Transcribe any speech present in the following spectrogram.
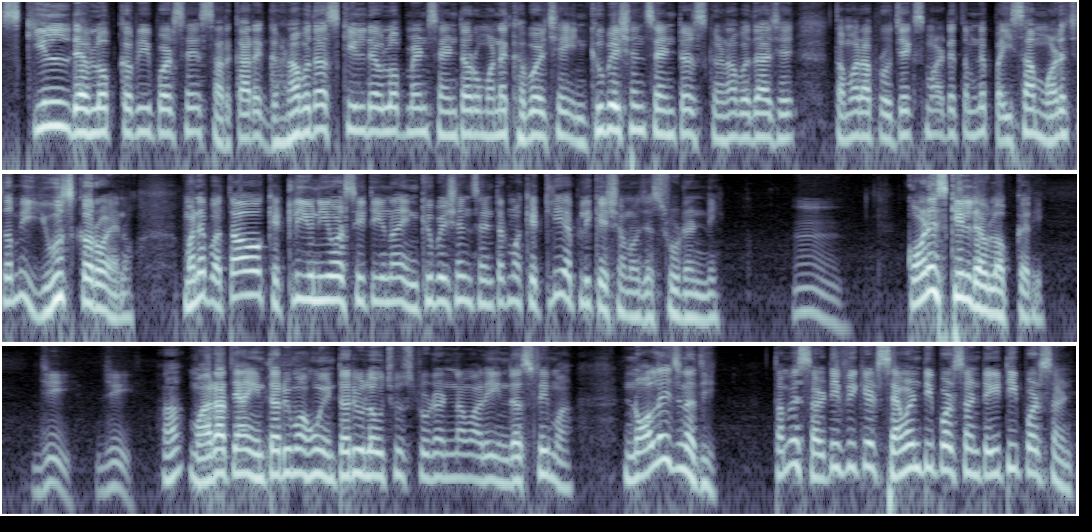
સ્કિલ ડેવલપ કરવી પડશે. સરકારે ઘણા બધા સ્કિલ ડેવલપમેન્ટ સેન્ટરો મને ખબર છે ઇન્ક્યુબેશન સેન્ટર્સ ઘણા બધા છે. તમારા પ્રોજેક્ટ્સ માટે તમને પૈસા મળે છે તમે યુઝ કરો એનો. મને બતાવો કેટલી યુનિવર્સિટીના ઇન્ક્યુબેશન સેન્ટરમાં કેટલી એપ્લિકેશનો છે સ્ટુડન્ટની? કોણે સ્કિલ ડેવલપ કરી? જી જી. હા મારા ત્યાં ઇન્ટરવ્યુમાં હું ઇન્ટરવ્યુ લઉં છું સ્ટુડન્ટના મારી ઇન્ડસ્ટ્રીમાં. નોલેજ નથી. તમે certificate seventy percent eighty percent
